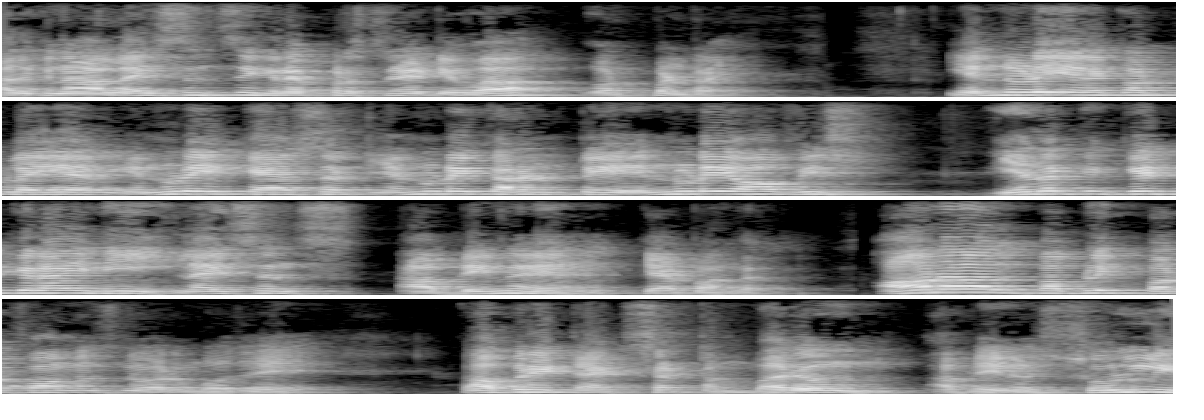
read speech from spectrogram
அதுக்கு நான் லைசன்சிங் ரெப்ரசன்டேட்டிவாக ஒர்க் பண்ணுறேன் என்னுடைய ரெக்கார்ட் பிளேயர் என்னுடைய கேசட் என்னுடைய கரண்ட்டு என்னுடைய ஆஃபீஸ் எதற்கு கேட்கிறாய் நீ லைசன்ஸ் அப்படின்னு கேட்பாங்க. ஆனால் பப்ளிக் பர்ஃபார்மன்ஸ்னு வரும்போது கார்பரேட் ஆக்ட் சட்டம் வரும் அப்படின்னு சொல்லி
